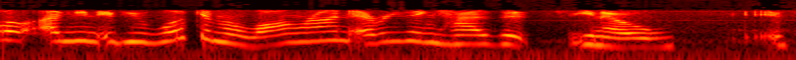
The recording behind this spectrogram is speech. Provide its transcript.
Well, I mean, if you look in the long run, everything has its, you know, its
